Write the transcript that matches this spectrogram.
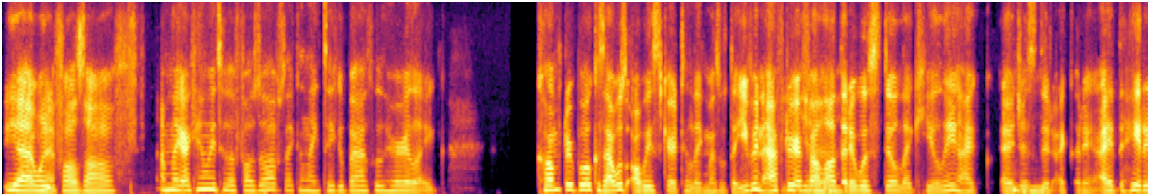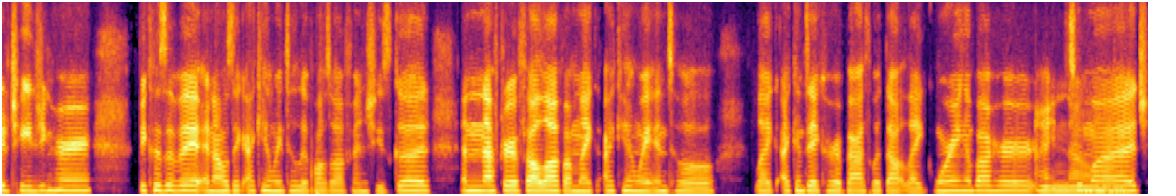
yeah, when it falls off. I'm like, I can't wait till it falls off so I can like take a bath with her, like comfortable. Because I was always scared to like mess with it. Even after it fell out, that it was still like healing. I I just Mhm. did I couldn't. I hated changing her because of it, and I was like, I can't wait till it falls off and she's good. And then after it fell off, I'm like, I can't wait until like I can take her a bath without like worrying about her I know. too much.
